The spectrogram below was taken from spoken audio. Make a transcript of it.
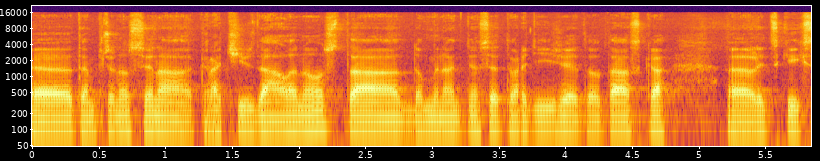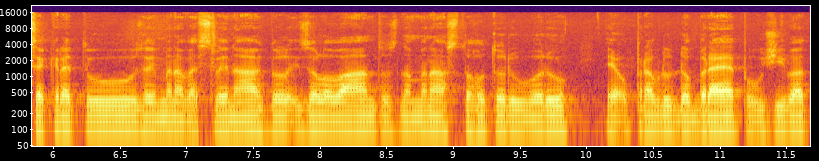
Eh, ten přenos je na kratší vzdálenost a dominantně se tvrdí, že je to otázka lidských sekretů, zejména ve slinách, byl izolován. To znamená, z tohoto důvodu je opravdu dobré používat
